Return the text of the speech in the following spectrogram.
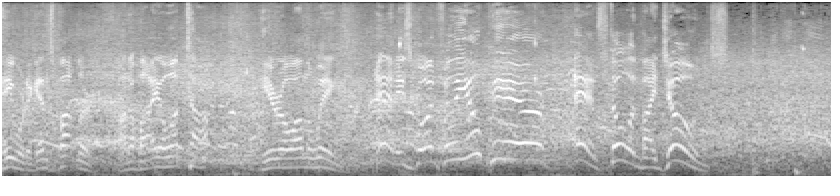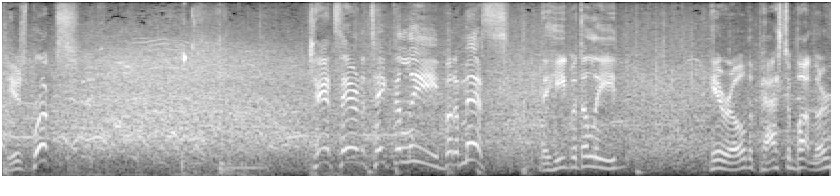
Hayward against Butler. Adebayo up top. Herro on the wing. And he's going for the oop here. And stolen by Jones. Here's Brooks. Chance there to take the lead, but a miss. The Heat with the lead. Herro, the pass to Butler.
